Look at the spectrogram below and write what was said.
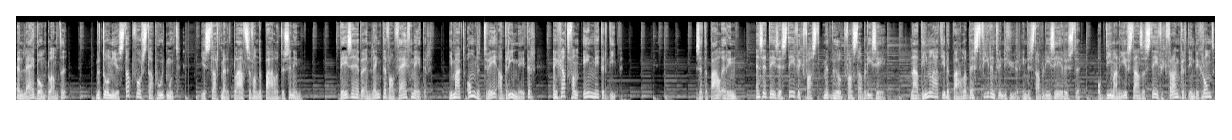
Een leiboom planten? Betoon je stap voor stap hoe het moet. Je start met het plaatsen van de palen tussenin. Deze hebben een lengte van 5 meter. Je maakt om de 2 à 3 meter een gat van 1 meter diep. Zet de paal erin en zet deze stevig vast met behulp van stabilisé. Nadien laat je de palen best 24 uur in de stabilisé rusten. Op die manier staan ze stevig verankerd in de grond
